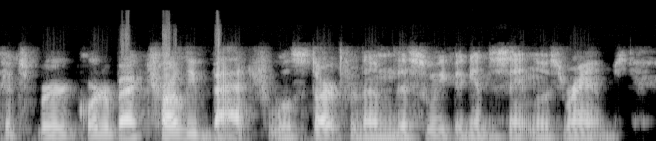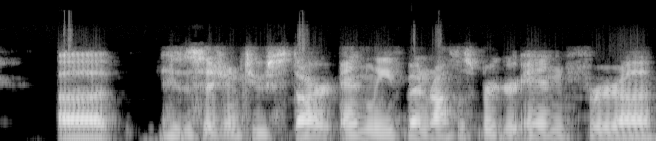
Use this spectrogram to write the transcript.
Pittsburgh quarterback Charlie Batch will start for them this week against the St. Louis Rams. Uh, his decision to start and leave Ben Roethlisberger in for uh,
